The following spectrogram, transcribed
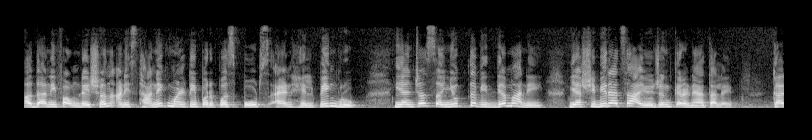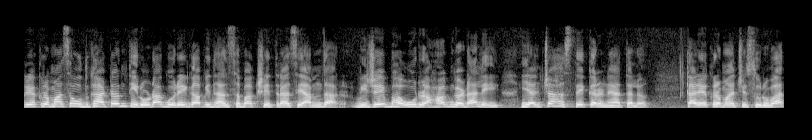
अदानी फाउंडेशन आणि स्थानिक multipurpose sports and helping group यांच्या संयुक्त विद्यमाने या शिबिराचं आयोजन करण्यात आलंय. कार्यक्रमाचं उद्घाटन तिरोडा गोरेगाव विधानसभा क्षेत्राचे आमदार विजय भाऊ रहांगडाले यांच्या हस्ते करण्यात आलं. कार्यक्रमाची सुरुवात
